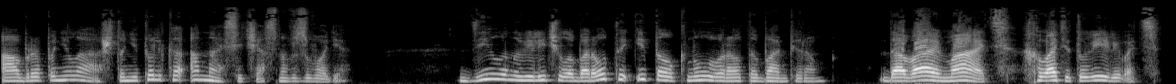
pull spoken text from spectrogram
Абра поняла, что не только она сейчас на взводе. Дилан увеличил обороты и толкнул ворота бампером. «Давай, мать, хватит увиливать!»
